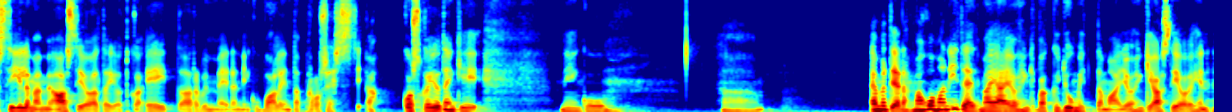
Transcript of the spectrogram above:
silmämme asioilta, jotka ei tarvi meidän niin kuin valintaprosessia. Koska jotenkin, niin kuin, ää, en mä tiedä, mä huomaan itse, että mä jään joihinkin vaikka jumittamaan joihinkin asioihin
